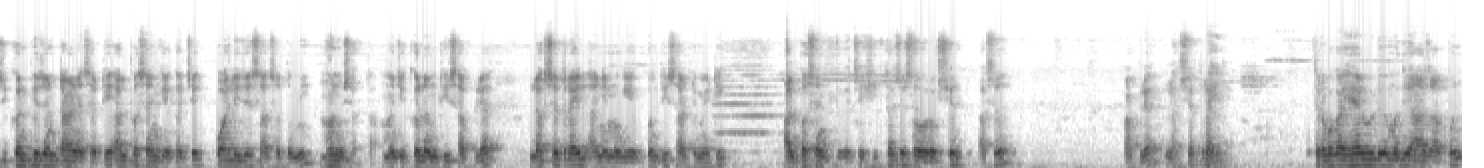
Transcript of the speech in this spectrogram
जे कन्फ्युजन टाळण्यासाठी अल्पसंख्याकाचे कॉलेजेस असं तुम्ही म्हणू शकता. म्हणजे कलम तीस आपल्या लक्षात राहील आणि मग एकोणतीस ऑटोमॅटिक अल्पसंख्याकाच्या हिताचे संरक्षण असं आपल्या लक्षात राहील. तर बघा ह्या व्हिडिओमध्ये आज आपण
